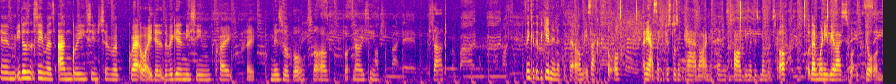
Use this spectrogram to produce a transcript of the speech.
Um, he doesn't seem as angry. He seems to regret what he did at the beginning. He seemed quite like miserable, sort of, but now he seems sad. I think at the beginning of the film, he's like a thug, and he acts like he just doesn't care about anything. He's arguing with his mum and stuff. But then when he realises what he's done,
